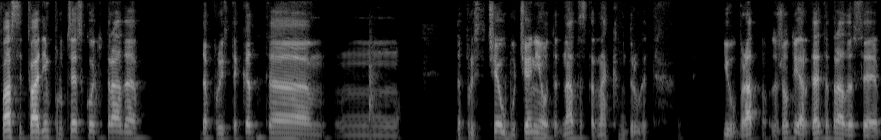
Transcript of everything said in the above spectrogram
това, това е един процес, който трябва да, да проистекат а, м- да проистече обучение от едната страна към другата. И обратно. Защото и Артета трябва да, се,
